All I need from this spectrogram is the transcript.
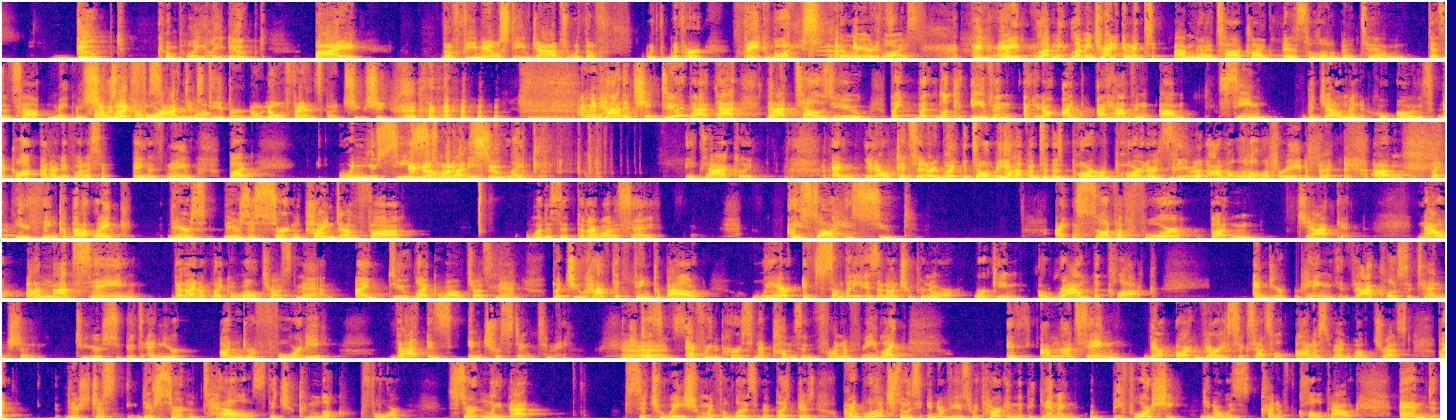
duped, completely duped by the female Steve Jobs with the f- with with her fake voice, The weird voice. And, and Wait, let me let me try to imitate. I'm going to talk like this a little bit, Tim. Does it sound make me sound? she was like I'm four smarted octaves out? deeper. No, no offense, but she she. I mean, how did she do that? That that tells you. But but look, even you know, I I haven't um seen the gentleman who owns Nikola. I don't even want to say his name, but when you see Tim doesn't wanna get somebody like exactly. And you know, considering what you told me happened to this poor reporter, Stephen, I'm a little afraid of it. Um, but you think about like there's there's a certain kind of uh, what is it that I want to say? I saw his suit. I saw the four button jacket. Now, I'm not saying that I don't like a well dressed man. I do like a well dressed man. But you have to think about where, if somebody is an entrepreneur working around the clock and you're paying that close attention to your suits and you're under 40, that is interesting to me. Yeah, because every person that comes in front of me like if i'm not saying there aren't very successful honest men well dressed but there's just there's certain tells that you can look for. Certainly that situation with elizabeth. Like there's i watched those interviews with her in the beginning before she you know was kind of called out and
